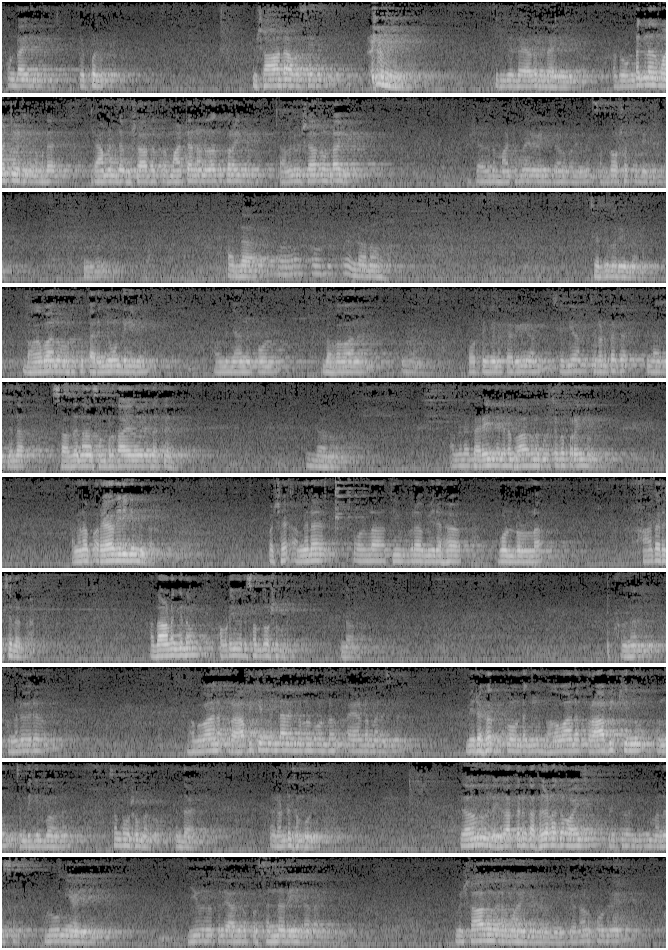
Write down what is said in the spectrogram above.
ഉണ്ടായിരിക്കും എപ്പോഴും. വിഷാദാവസ്ഥയിൽ ഇരിക്കേണ്ട യാതൊരു കാര്യമില്ല അതുണ്ടെങ്കിൽ അത് മാറ്റിയെടുക്കണം. നമ്മുടെ രാമന്റെ വിഷാദത്തെ മാറ്റാനാണ് അതൊക്കെ പറയുന്നത്. രാമന് വിഷാദം ഉണ്ടായി. പക്ഷെ അതിനെ മാറ്റുന്നതിന് വേണ്ടിയിട്ടാണ് പറയുന്നത്. സന്തോഷത്തിലിരിക്കണം അല്ല എന്താണ്? ചെല്ലു പറയുന്നത് ഭഗവാൻ ഓർത്ത് കരഞ്ഞുകൊണ്ടിരിക്കുന്നു. അതുകൊണ്ട് ഞാനിപ്പോൾ ഭഗവാനെ ഓർത്തിങ്ങനെ കരയുകയാണ്. ശരിയാണ് ചിലയിടത്തൊക്കെ എന്താണ് ചില സാധന സമ്പ്രദായങ്ങളിലൊക്കെ എന്താണ്? അങ്ങനെ കരയുന്ന ചില ഭാഗങ്ങളെ കുറിച്ചൊക്കെ പറയുന്നുണ്ട്. അങ്ങനെ പറയാതിരിക്കുന്നില്ല. പക്ഷെ അങ്ങനെ ഉള്ള തീവ്ര വിരഹ കൊണ്ടുള്ള ആ കരച്ചിലല്ല. അതാണെങ്കിലും അവിടെയും ഒരു സന്തോഷം എന്താണ്? അങ്ങനെ അങ്ങനെ ഒരു ഭഗവാനെ പ്രാപിക്കുന്നില്ല എന്നുള്ളത് കൊണ്ട് അയാളുടെ മനസ്സിൽ വിരഹദുഃഖം ഉണ്ടെങ്കിൽ ഭഗവാനെ പ്രാപിക്കുന്നു എന്ന് ചിന്തിക്കുമ്പോൾ അവന് സന്തോഷം വരണം. എന്തായാലും രണ്ട് സംഭവിക്കും. ഇതൊന്നുമില്ല ഇത് അത്തരം കഥകളൊക്കെ വായിച്ച് പഠിച്ചു കഴിഞ്ഞാൽ മനസ്സ് ഭൂമിയായിരിക്കും ജീവിതത്തിൽ യാതൊരു പ്രസന്നതയില്ലാതായിരിക്കും. വിഷാദകരമായ ജീവിതം നയിക്കുക അതാണ് പൊതുവെ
